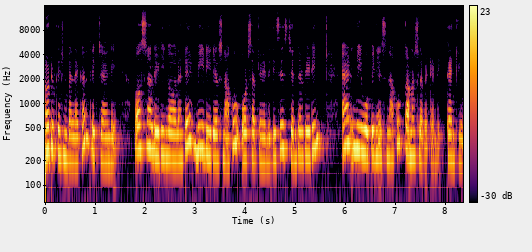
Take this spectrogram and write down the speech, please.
నోటిఫికేషన్ బెల్ ఐకాన్ క్లిక్ చేయండి. పర్సనల్ రీడింగ్ కావాలంటే మీ డీటెయిల్స్ నాకు వాట్సాప్ చేయండి. This is general reading and మీ ఒపీనియన్స్ నాకు కామెంట్స్లో పెట్టండి. థ్యాంక్ యూ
